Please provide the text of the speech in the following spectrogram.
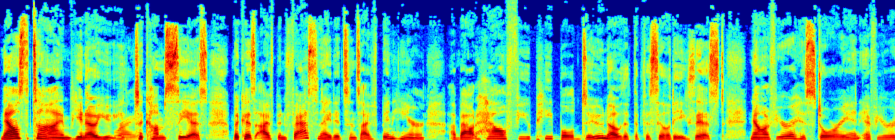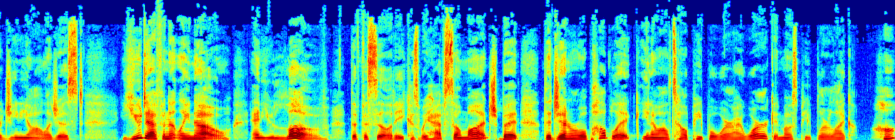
now's the time you know you, right. to come see us. Because i've been fascinated since i've been here about how few people do know that the facility exists. Now if you're a historian if you're a genealogist you definitely know and you love the facility because we have so much. But the general public you know i'll tell people where i work and most people are like huh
